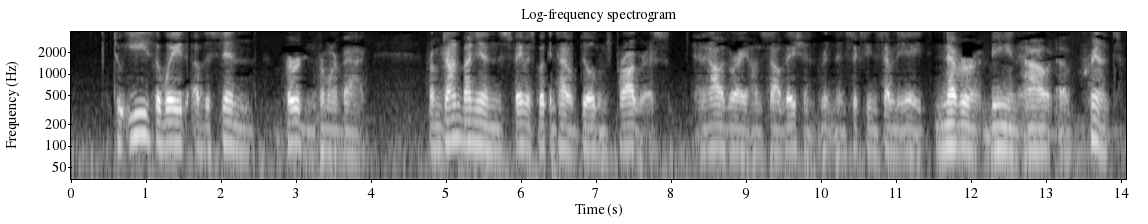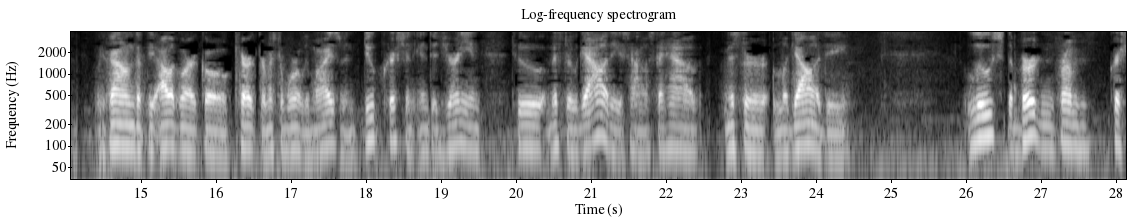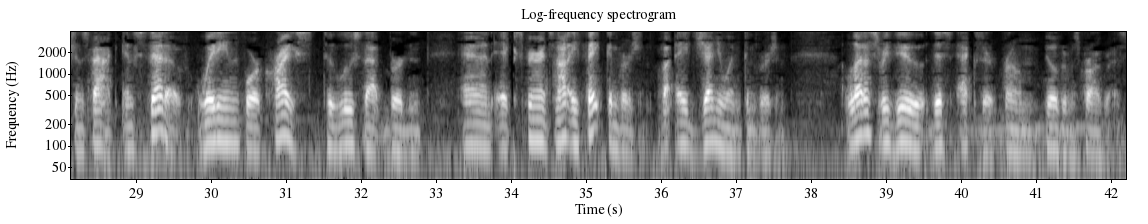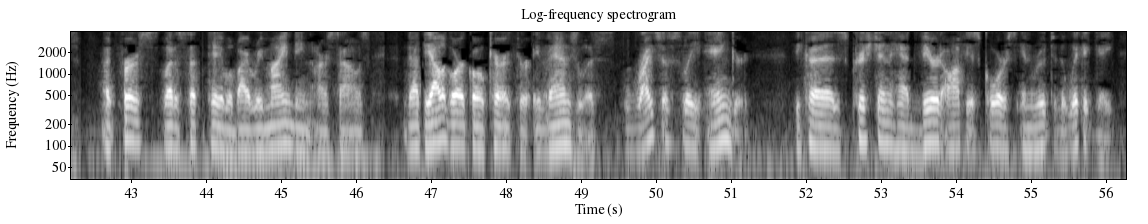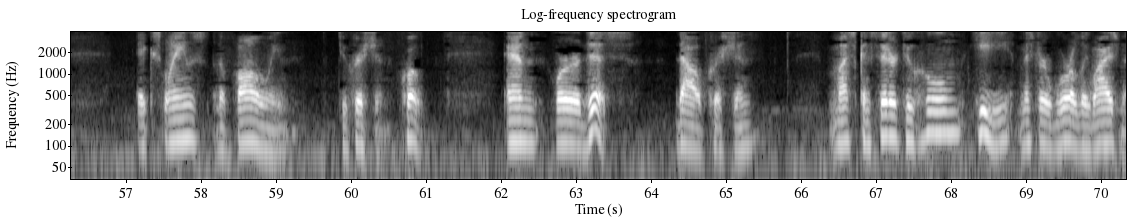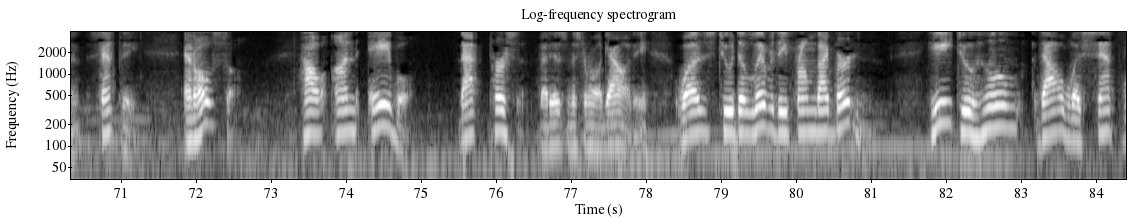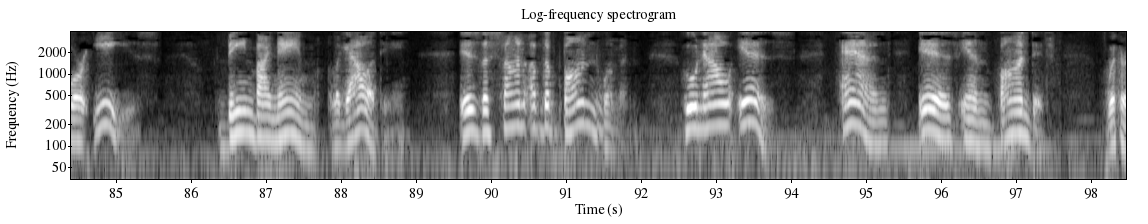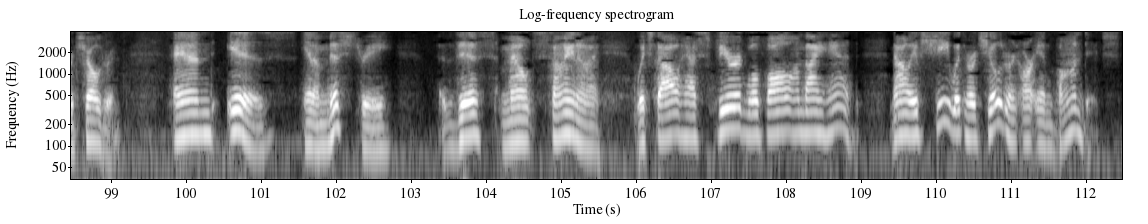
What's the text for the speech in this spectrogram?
to ease the weight of the sin burden from our back. From John Bunyan's famous book entitled Pilgrim's Progress, an allegory on salvation written in 1678, never being out of print, we found that the allegorical character, Mr. Worldly Wiseman, duped Christian into journeying to Mr. Legality's house to have Mr. Legality loose the burden from Christian's back instead of waiting for Christ to loose that burden and experience not a fake conversion, but a genuine conversion. Let us review this excerpt from Pilgrim's Progress. At first, let us set the table by reminding ourselves that the allegorical character evangelist righteously angered because Christian had veered off his course en route to the wicket gate, explains the following to Christian, quote, And for this, thou Christian, must consider to whom he, Mr. Worldly Wiseman, sent thee, and also how unable that person, that is, Mr. Legality, was to deliver thee from thy burden he to whom thou wast sent for ease, being by name legality, is the son of the bondwoman, who now is, and is in bondage with her children, and is in a mystery this Mount Sinai, which thou hast feared will fall on thy head now, if she with her children are in bondage,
